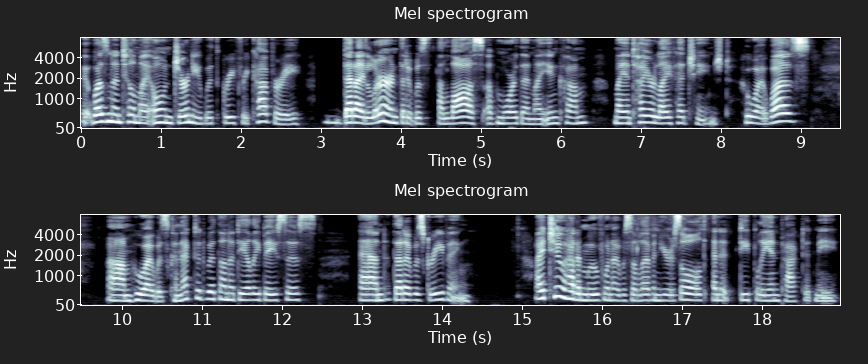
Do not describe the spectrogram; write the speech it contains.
It wasn't until my own journey with grief recovery that I learned that it was a loss of more than my income. My entire life had changed who I was, um, who I was connected with on a daily basis, and that I was grieving. I too had a move when I was 11 years old, and it deeply impacted me.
